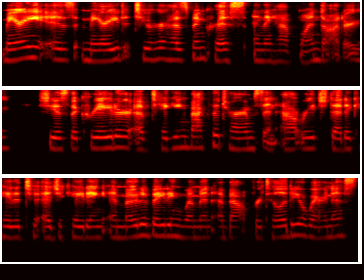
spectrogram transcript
Mary is married to her husband, Chris, and they have one daughter. She is the creator of Taking Back the Terms, an outreach dedicated to educating and motivating women about fertility awareness,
